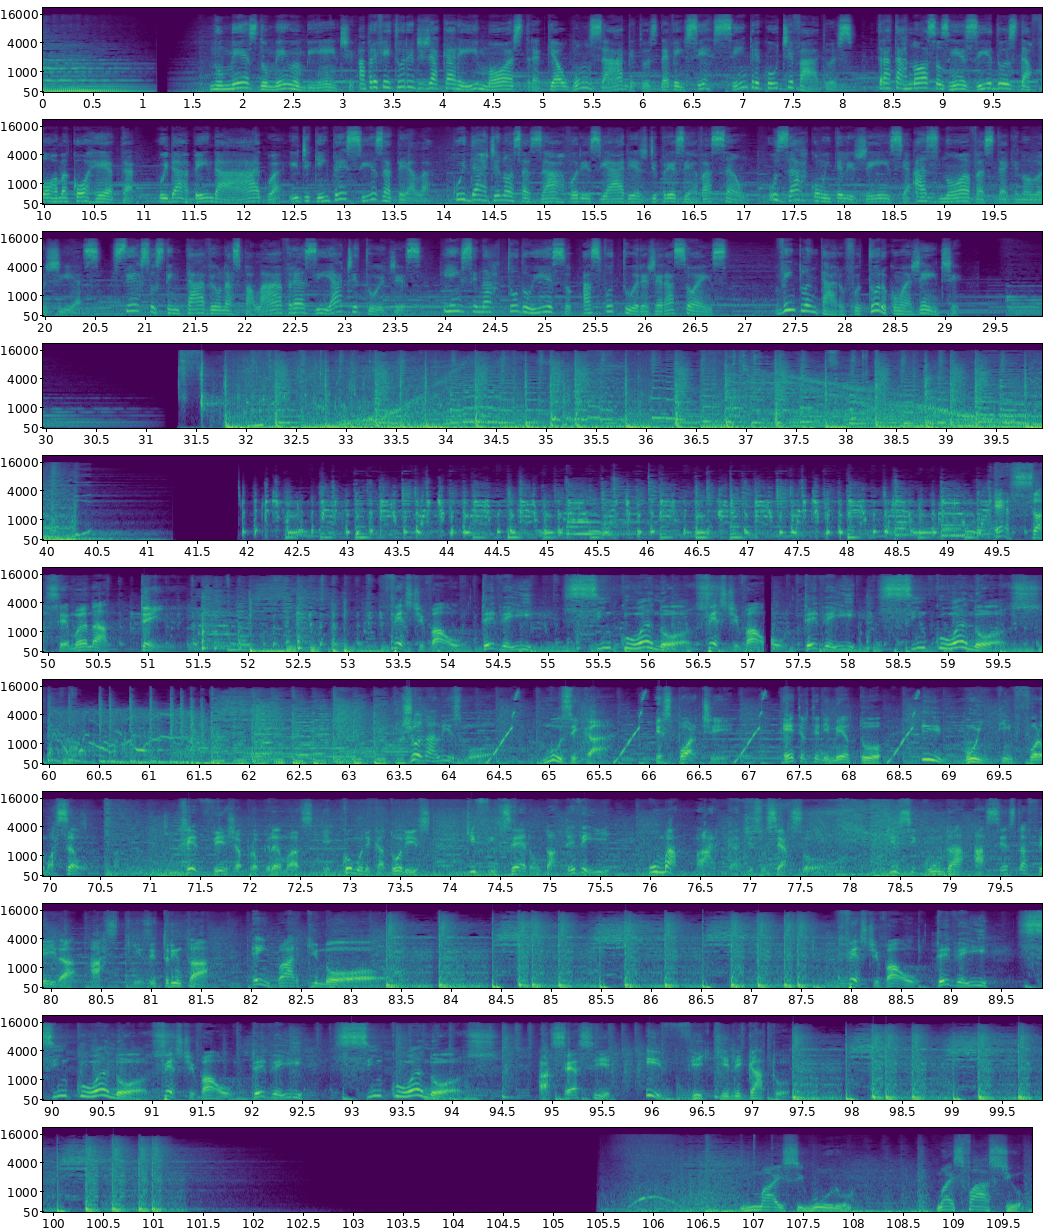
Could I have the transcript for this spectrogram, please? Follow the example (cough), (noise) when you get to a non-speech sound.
no mês do meio ambiente, a Prefeitura de Jacareí mostra que alguns hábitos devem ser sempre cultivados. Tratar nossos resíduos da forma correta. Cuidar bem da água e de quem precisa dela. Cuidar de nossas árvores e áreas de preservação. Usar com inteligência as novas tecnologias. Ser sustentável nas palavras e atitudes. E ensinar tudo isso às futuras gerações. Vem plantar o futuro com a gente? Essa semana tem Festival TVI 5 anos. Festival TVI 5 anos. Jornalismo, música, esporte, entretenimento e muita informação. Reveja programas e comunicadores que fizeram da TVI uma marca de sucesso. De segunda a sexta-feira, às 15h30, embarque no. Festival TVI 5 anos. Festival TVI 5 anos. Acesse e fique ligado. Mais seguro mais fácil,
